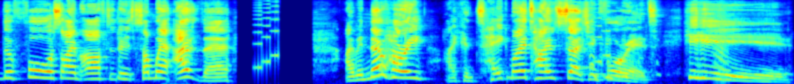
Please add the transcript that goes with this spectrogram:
the force I'm after is somewhere out there. I'm in no hurry. I can take my time searching for it. Hee hee.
